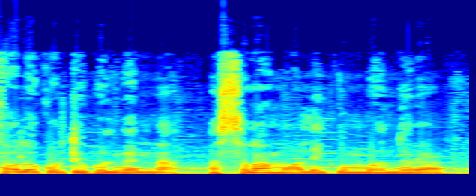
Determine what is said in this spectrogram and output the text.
ফলো করতে ভুলবেন না। আসসালামু আলাইকুম বন্ধুরা।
